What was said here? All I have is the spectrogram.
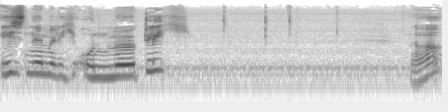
Ist nämlich unmöglich. So,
